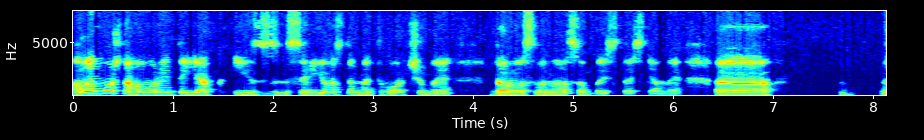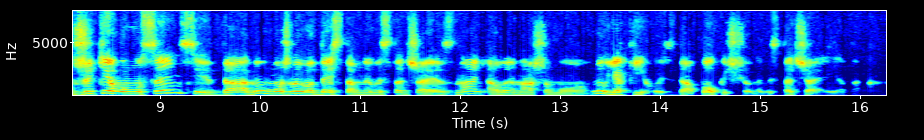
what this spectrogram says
але можна говорити як із серйозними творчими дорослими особистостями. Е, в життєвому сенсі, да, ну можливо, десь там не вистачає знань, але нашому, ну якихось, да, поки що не вистачає, я так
